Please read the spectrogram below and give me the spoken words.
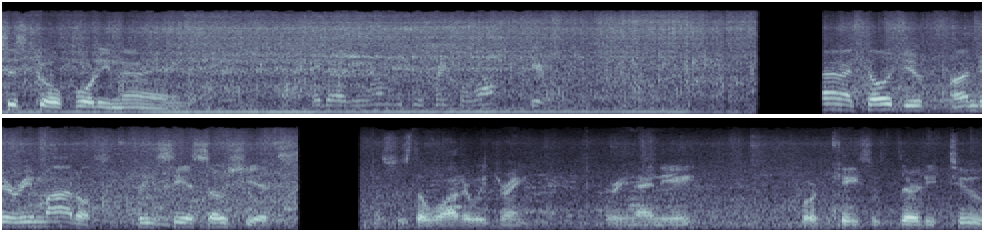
Cisco 49. Hey, Dad, you want me to break the lock? Here. And I told you, under remodels. Please see associates. This is the water we drink. $3.98 for a case of 32.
